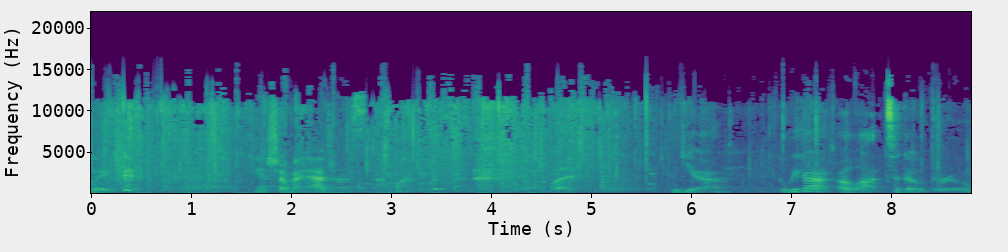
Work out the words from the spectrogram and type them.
wait, can't show my address but yeah, we got a lot to go through.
